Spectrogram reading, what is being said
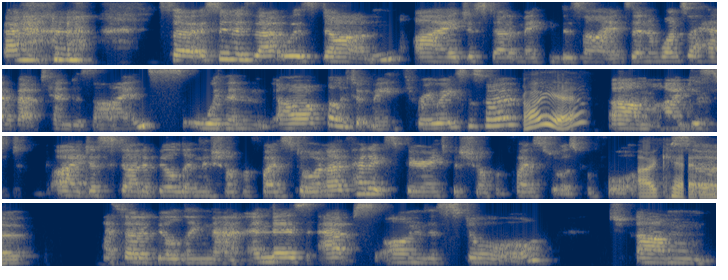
so as soon as that was done, I just started making designs. And once I had about ten designs, within uh, probably took me three weeks or so. Oh yeah. Um, I just I just started building the Shopify store, and I've had experience with Shopify stores before. Okay. So I started building that. And there's apps on the store um,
